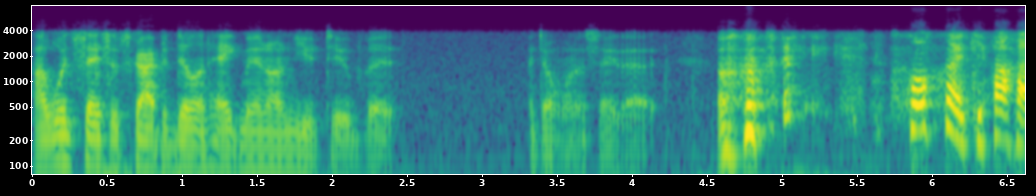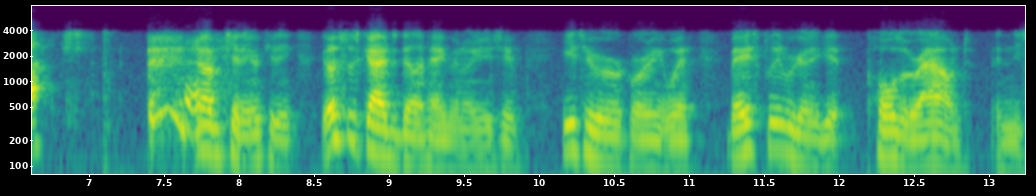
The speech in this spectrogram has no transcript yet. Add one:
I would say subscribe to Dylan Hagman on YouTube, but I don't want to say that. oh my gosh. no, I'm kidding. I'm kidding. Go subscribe to Dylan Hagman on YouTube. He's who we're recording it with. Basically, we're gonna get pulled around in these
